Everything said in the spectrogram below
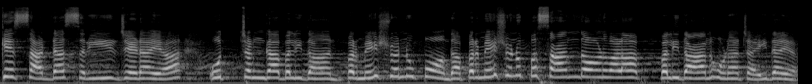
ਕਿ ਸਾਡਾ ਸਰੀਰ ਜਿਹੜਾ ਆ, ਉਹ ਚੰਗਾ ਬਲੀਦਾਨ, ਪਰਮੇਸ਼ਵਰ ਨੂੰ ਭਾਉਂਦਾ ਪਰਮੇਸ਼ਵਰ ਨੂੰ ਪਸੰਦ ਆਉਣ ਵਾਲਾ ਬਲੀਦਾਨ ਹੋਣਾ ਚਾਹੀਦਾ ਆ।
